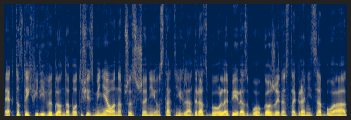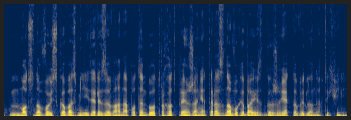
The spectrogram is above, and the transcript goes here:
Jak to w tej chwili wygląda? Bo to się zmieniało na przestrzeni ostatnich lat. Raz było lepiej, raz było gorzej, raz ta granica była mocno wojskowa, zmilitaryzowana, potem było trochę odprężania, teraz znowu chyba jest gorzej. Jak to wygląda w tej chwili?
